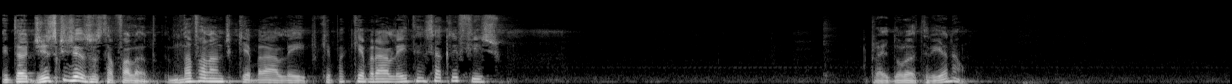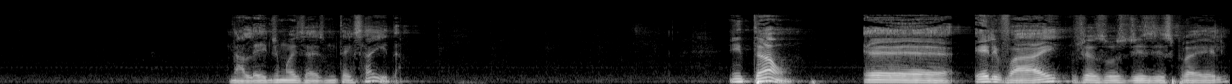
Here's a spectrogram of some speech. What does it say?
Então é disso que Jesus está falando. Não está falando de quebrar a lei, porque para quebrar a lei tem sacrifício. Para idolatria, não. Na lei de Moisés não tem saída. Então, é, ele vai, Jesus diz isso para ele.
